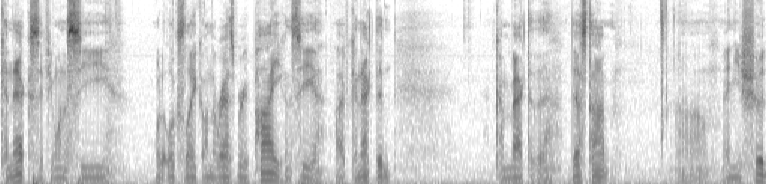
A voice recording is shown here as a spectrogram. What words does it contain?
connects. If you want to see what it looks like on the Raspberry Pi, you can see I've connected. Come back to the desktop and you should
